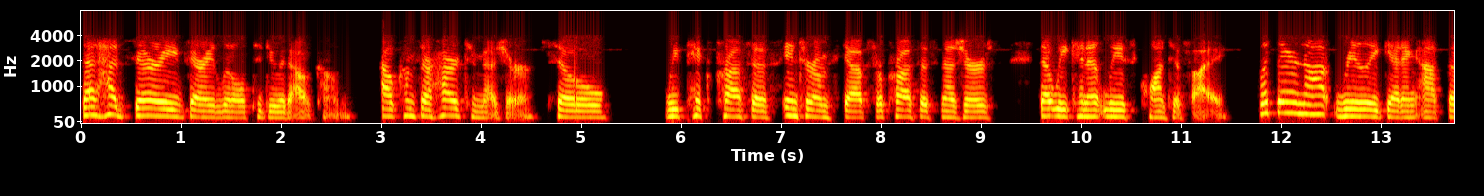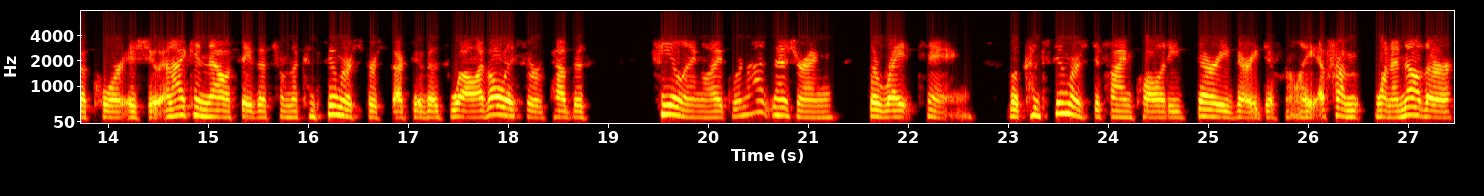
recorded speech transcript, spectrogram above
that had very, very little to do with outcomes. Outcomes are hard to measure. So we pick process interim steps or process measures that we can at least quantify. But they're not really getting at the core issue. And I can now say this from the consumer's perspective as well. I've always sort of had this feeling like we're not measuring the right thing. But consumers define quality very, very differently uh, from one another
